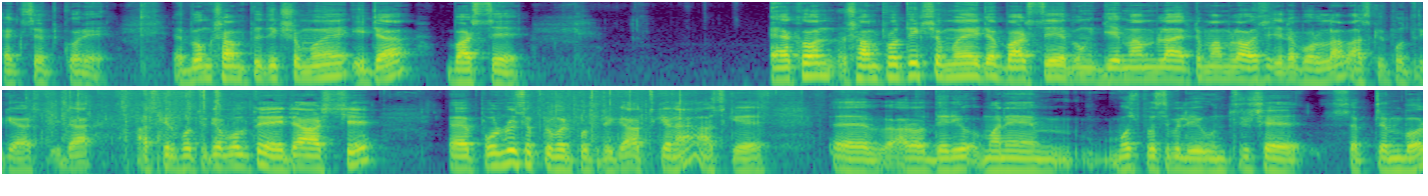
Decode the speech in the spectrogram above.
অ্যাকসেপ্ট করে এবং সাম্প্রতিক সময়ে এটা বাড়ছে। এখন সাম্প্রতিক সময়ে এটা বাড়ছে এবং যে মামলা, একটা মামলা হয়েছে যেটা বললাম, আজকের পত্রিকায় আসছে এটা আজকের পত্রিকা বলতে এটা আসছে পনেরোই সেপ্টেম্বর পত্রিকা, আজকে না, আজকে আরও দেরি মানে মোস্ট পসিবলি উনত্রিশে সেপ্টেম্বর।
